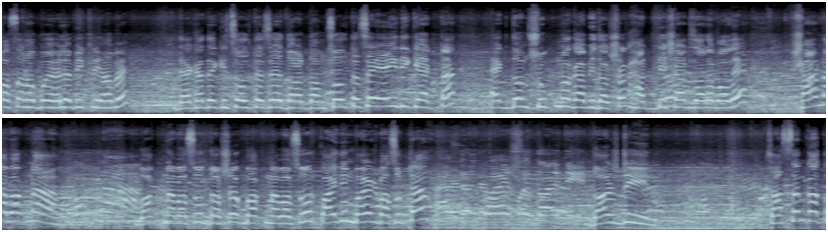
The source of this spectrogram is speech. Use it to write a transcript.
পঁচানব্বই হলে বিক্রি হবে। দেখা দেখি চলতেছে, দরদাম চলতেছে। এই দিকে একটা একদম শুকনো গাবি দর্শক, হাড্ডি সার যারা বলে, সার না বকনা বকনা বাছুর দর্শক বকনা বাছুর কয়দিন বয়স বাসুরটা? দশ দিন। চাচ্ছেন কত?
